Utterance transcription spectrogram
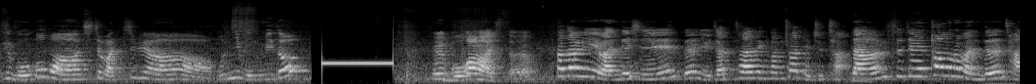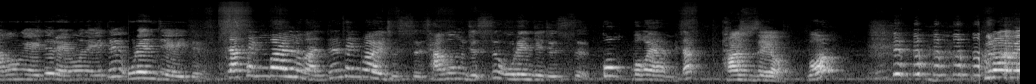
이게 먹어봐. 진짜 맛집이야. 언니 못 믿어? 여기 뭐가 맛있어요? 만드신 은 유자차, 생강차, 대추차. 그 다음 수제 탕으로 만든 자몽에이드, 레모네이드, 오렌지에이드. 진짜 생과일로 만든 생과일 주스, 자몽 주스, 오렌지 주스. 꼭 먹어야 합니다. 다 주세요 뭐? 그러면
